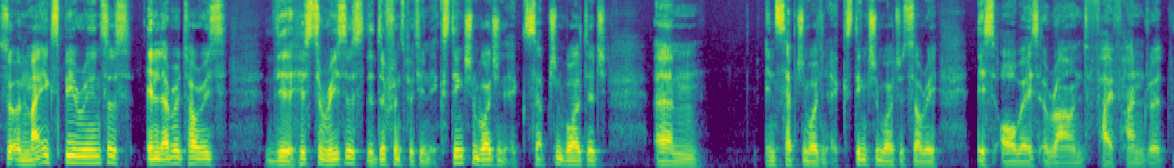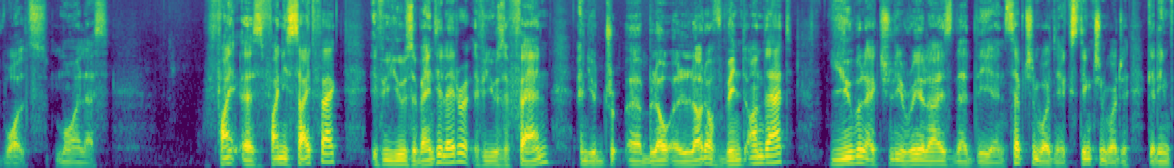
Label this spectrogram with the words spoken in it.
So in my experiences in laboratories, the hysteresis, the difference between extinction voltage and inception voltage, um, inception voltage and extinction voltage, sorry, is always around 500 volts, more or less. A funny side fact, if you use a ventilator, if you use a fan, and you uh, blow a lot of wind on that, you will actually realize that the inception voltage and extinction voltage are getting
